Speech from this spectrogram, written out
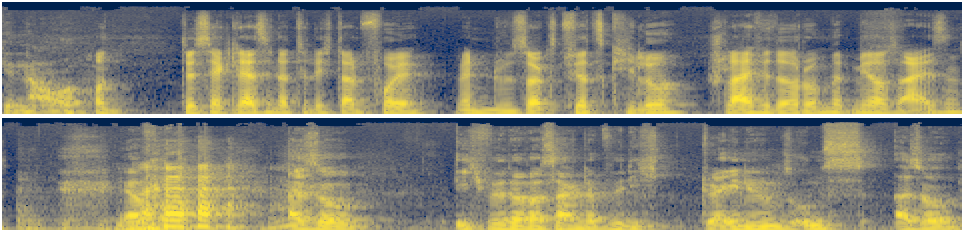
Genau. Und das erklärt sich natürlich dann voll. Wenn du sagst, 40 Kilo, schleife da rum mit mir aus Eisen. Ja, also ich würde aber sagen, da würde ich Drain uns, also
